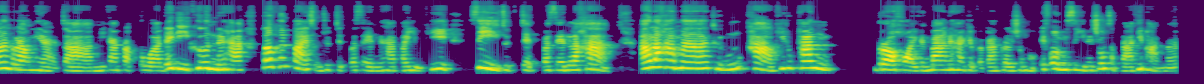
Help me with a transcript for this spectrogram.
บ้านเราเนี่ยจะมีการปรับตัวได้ดีขึ้นนะคะเพิ่มขึ้นไป 0.7%นะคะไปอยู่ที่ 4.7%ละค่ะ เอาละค่ะ มาถึงข่าวที่ทุกท่านรอคอยกันบ้างนะคะ เกี่ยวกับการประชุมของ FOMC ในช่วงสัปดาห์ที่ผ่านมา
